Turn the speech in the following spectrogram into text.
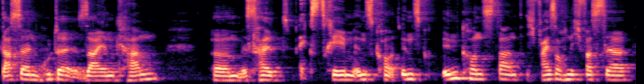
dass er ein guter sein kann. Ähm, ist halt extrem inkonstant. Ich weiß auch nicht, was der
